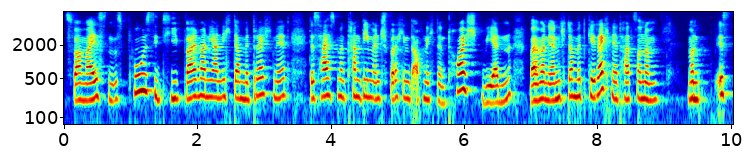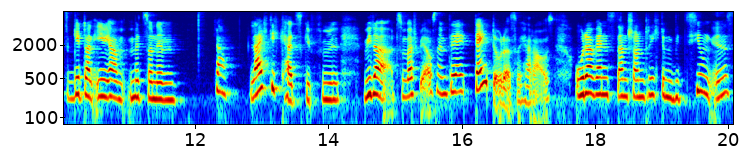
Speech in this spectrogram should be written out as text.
zwar meistens positiv, weil man ja nicht damit rechnet. Das heißt, man kann dementsprechend auch nicht enttäuscht werden, weil man ja nicht damit gerechnet hat, sondern man ist, geht dann eher mit so einem, ja, Leichtigkeitsgefühl wieder zum Beispiel aus einem Date oder so heraus. Oder wenn es dann schon Richtung Beziehung ist,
